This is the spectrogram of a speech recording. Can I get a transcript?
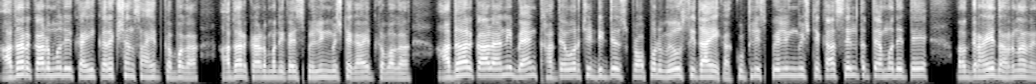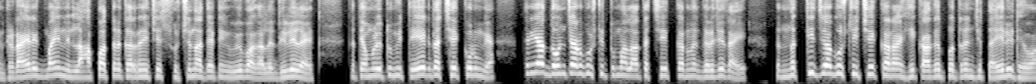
आधार कार्डमध्ये काही करेक्शन्स आहेत का बघा? आधार कार्डमध्ये काही स्पेलिंग मिस्टेक आहेत का बघा? आधार कार्ड आणि बँक खात्यावरची डिटेल्स प्रॉपर व्यवस्थित आहे का? कुठली स्पेलिंग मिस्टेक असेल तर त्यामध्ये ते ग्राह्य धरणार नाही. तर डायरेक्ट बाईने लापात्र करण्याची सूचना त्या ठिकाणी विभागाला दिलेल्या आहेत. तर त्यामुळे तुम्ही ते एकदा चेक करून घ्या. तर या दोन चार गोष्टी तुम्हाला आता चेक करणं गरजेचं आहे. तर नक्कीच या गोष्टी चेक करा ही कागदपत्रांची तयारी ठेवा.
